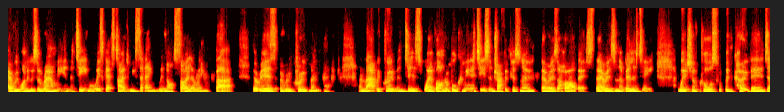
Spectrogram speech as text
everyone who's around me in the team always gets tired of me saying we're not siloing, but there is a recruitment leg, and that recruitment is where vulnerable communities and traffickers know there is a harvest, there is an ability, which, of course, with COVID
